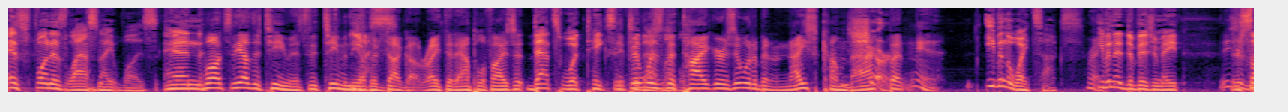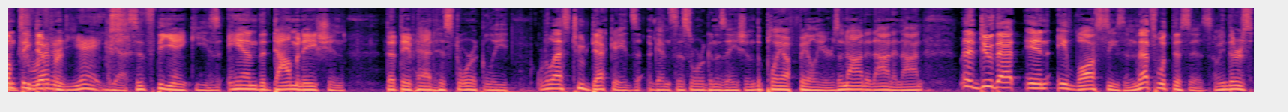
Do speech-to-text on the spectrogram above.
as fun as last night was, and Well, it's the other team. It's the team in the Yes. other dugout, right? That amplifies it. that's what takes it. If to it that was the. Tigers, it would have been a nice comeback. Sure. But eh, even the White Sox, Right. even a division mate, These there's are the something dreaded different. Yanks. Yes, it's the Yankees and the domination that they've had historically over the last two decades against this organization, the playoff failures, and on and on and on. And to do that in a lost season. That's what this is. I mean, there's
